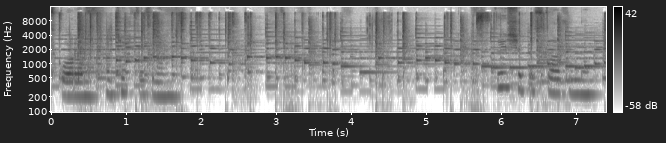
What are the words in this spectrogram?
скоро. Хоча знає. Ти ще поставимо.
